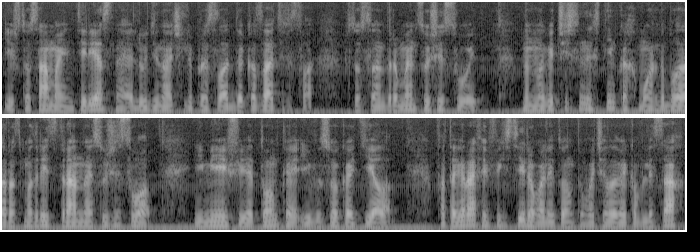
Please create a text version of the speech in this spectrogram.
И что самое интересное, люди начали присылать доказательства, что Слендермен существует. На многочисленных снимках можно было рассмотреть странное существо, имеющее тонкое и высокое тело. Фотографии фиксировали тонкого человека в лесах,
